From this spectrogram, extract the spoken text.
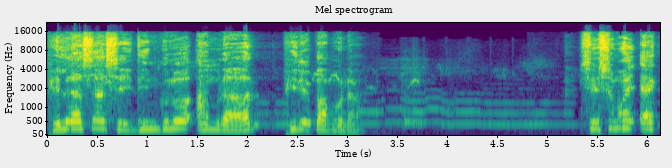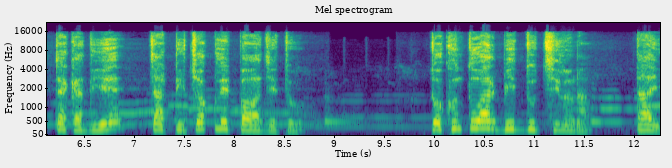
ফেলে আসা সেই দিনগুলো আমরা আর ফিরে পাব না। সে সময় এক টাকা দিয়ে চারটি চকলেট পাওয়া যেত। তখন তো আর বিদ্যুৎ ছিল না। তাই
